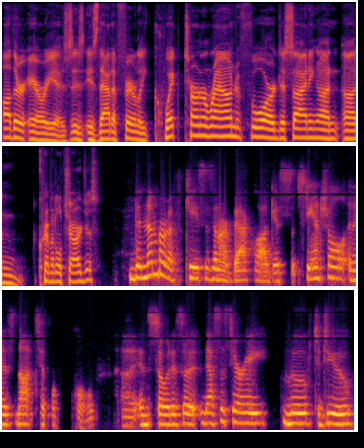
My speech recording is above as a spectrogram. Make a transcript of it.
other areas? Is is that a fairly quick turnaround for deciding on on criminal charges? The number of cases in our backlog is substantial and is not typical, uh, and so it is a necessary move to do.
